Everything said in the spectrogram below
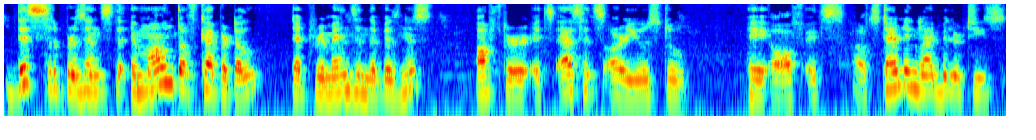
This represents the amount of capital that remains in the business after its assets are used to pay off its outstanding liabilities.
